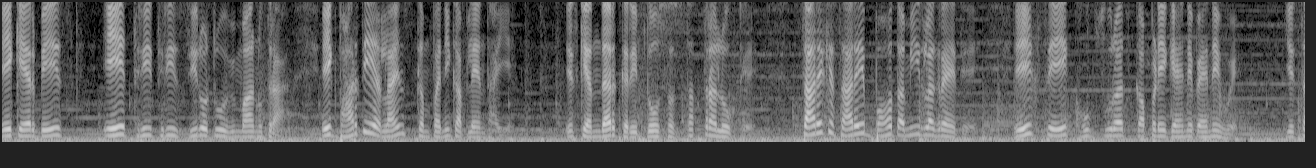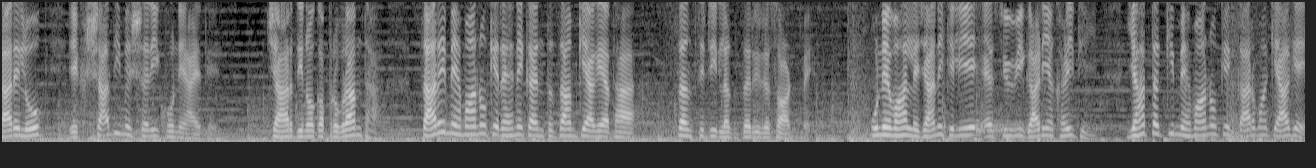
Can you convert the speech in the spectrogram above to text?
एक airbase A three three zero two विमान उतरा। एक भारतीय एयरलाइंस कंपनी का प्लेन था ये। इसके अंदर करीब 217 लोग थे। सारे के सारे बहुत अमीर लग रहे थे। एक से एक खूबसूरत कपड़े गहने पहने हुए। ये सारे लोग एक शादी में शरीक होने आए थे। चार दिनों का प्रोग्राम था। सारे मेहमानों के रहने का इंतज़ाम किया गया था सन सिटी लग्जरी रिसोर्ट में। उन्हें वहाँ ले जाने के लिए एसयूवी गाड़ियाँ खड़ी थी। यहाँ तक कि मेहमानों के कारवां के आगे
